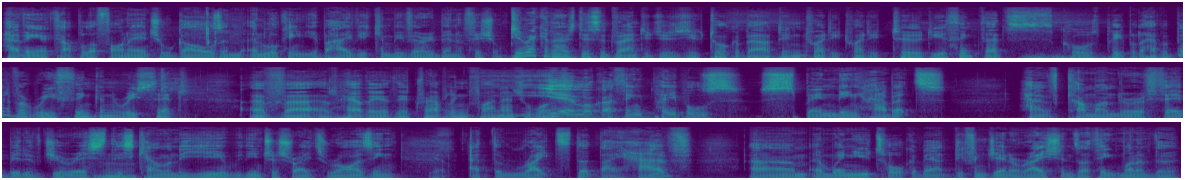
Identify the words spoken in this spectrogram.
having a couple of financial goals and, and looking at your behaviour can be very beneficial. Do you reckon those disadvantages you talk about in 2022, do you think that's caused people to have a bit of a rethink and reset of, uh, of how they're, they're travelling financial wise? Yeah, look, I think people's spending habits have come under a fair bit of duress this calendar year with interest rates rising at the rates that they have. Um, and when you talk about different generations, I think one of the,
